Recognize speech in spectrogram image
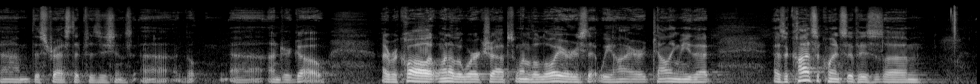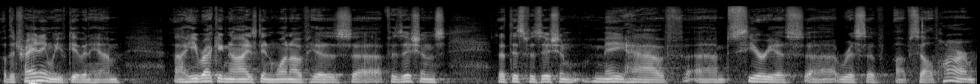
um, the stress that physicians uh, uh, undergo. I recall at one of the workshops, one of the lawyers that we hired telling me that as a consequence of his um, of the training we've given him, uh, he recognized in one of his uh, physicians that this physician may have um, serious uh, risks of, of self harm,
